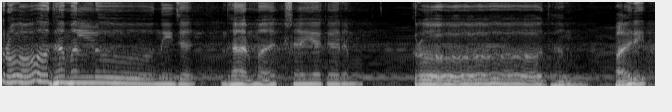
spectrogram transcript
ക്രോധമല്ലോ നിജ ധർമ്മക്ഷയകരം ക്രോധം പരിത്യജിക്കേണം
